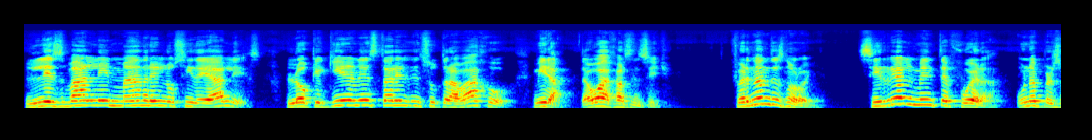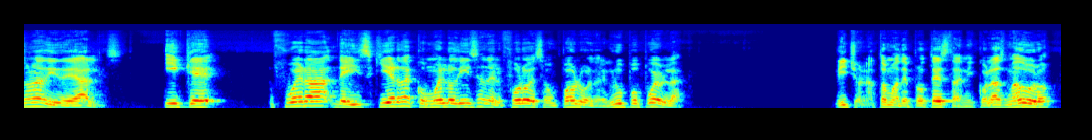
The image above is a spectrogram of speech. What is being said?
Les vale madre los ideales. Lo que quieren es estar en, su trabajo. Mira, te voy a dejar sencillo. Fernández Noroña, si realmente fuera una persona de ideales y que fuera de izquierda, como él lo dice en el foro de Sao Paulo, en el Grupo Puebla, dicho en la toma de protesta de Nicolás Maduro,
